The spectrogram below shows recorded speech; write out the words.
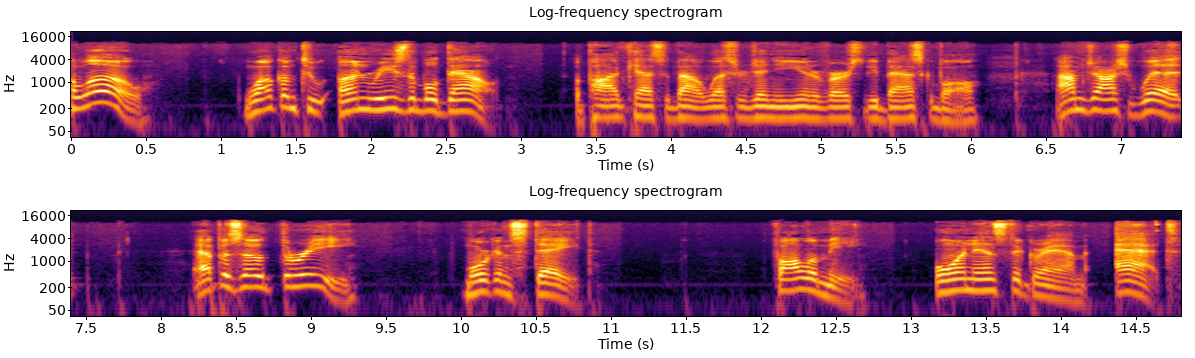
Hello. Welcome to Unreasonable Doubt, a podcast about West Virginia University basketball. I'm Josh Witt. Episode 3 Morgan State. Follow me on Instagram at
